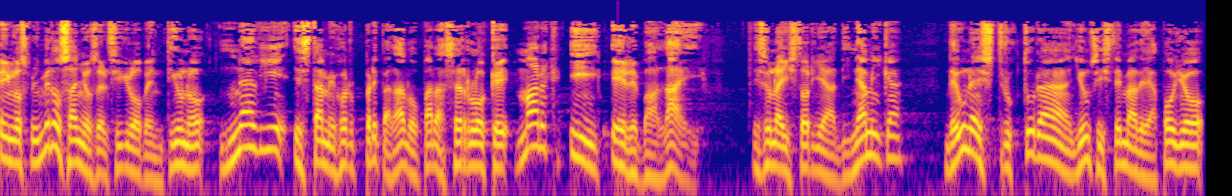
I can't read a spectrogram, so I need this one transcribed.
En los primeros años del siglo XXI, nadie está mejor preparado para hacerlo que Mark y Herbalife. Es una historia dinámica de una estructura y un sistema de apoyo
